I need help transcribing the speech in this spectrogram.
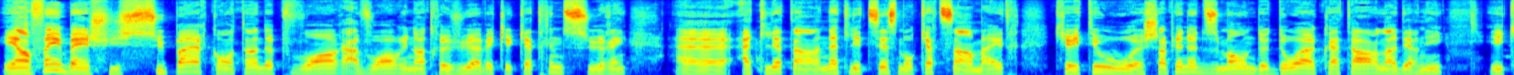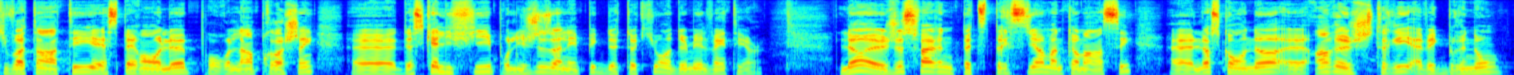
Et enfin, ben, je suis super content de pouvoir avoir une entrevue avec Catherine Surin, euh, athlète en athlétisme aux 400 mètres, qui a été au championnat du monde de Doha à Qatar l'an dernier et qui va tenter, espérons-le, pour l'an prochain, euh, de se qualifier pour les Jeux olympiques de Tokyo en 2021. Là, euh, juste faire une petite précision avant de commencer. Lorsqu'on a enregistré avec Bruno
